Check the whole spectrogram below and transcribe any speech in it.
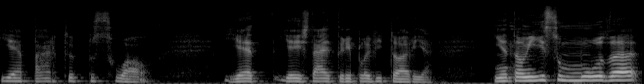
e a parte pessoal. E, é, e aí está a tripla vitória. E então isso muda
